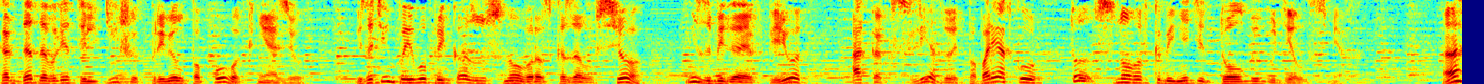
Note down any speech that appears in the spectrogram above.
Когда Давлет Ильдишев привел Попова к князю и затем по его приказу снова рассказал все, не забегая вперед, а как следует по порядку, то снова в кабинете долго гудел смех. «А?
